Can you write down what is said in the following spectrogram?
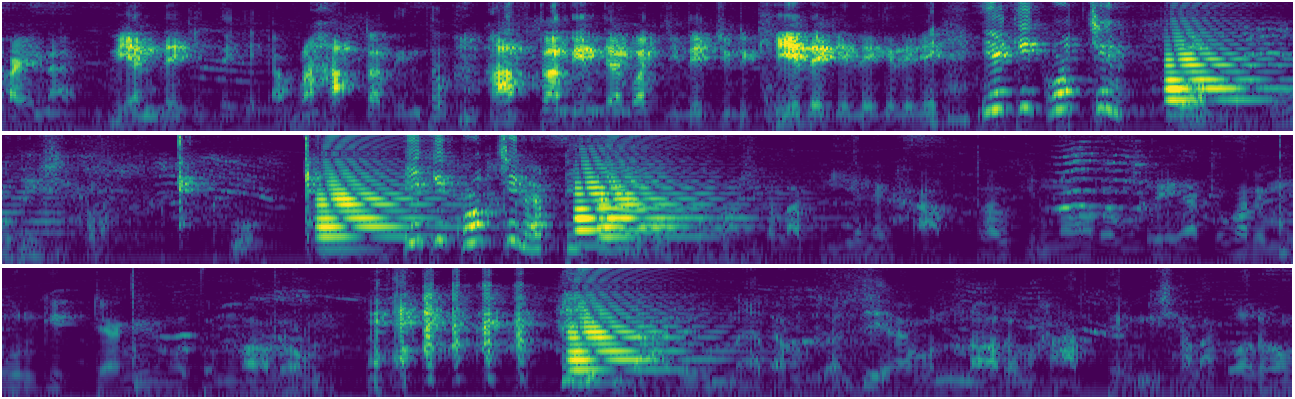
হয় না। বিয়ান দেখি দেখি আপনার হাতটা দিন তো হাতটা দিন তো একবার চিটে চিটে খেয়ে দেখে দেখে দেখে। এ কি করছেন? ওরে শালা ও। এ কি করছেন আপনি? শালা বিয়ানের হাতটাও কি নরম রে একেবারে মুরগির ট্যাঙের মতো নরম। দারুণ নরম। হাত তেমনি শালা গরম।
